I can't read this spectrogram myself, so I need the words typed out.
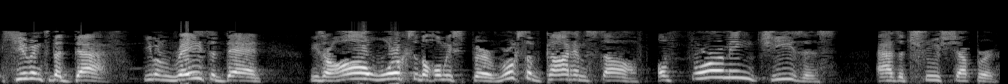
hearing to the deaf, even raised the dead, these are all works of the Holy Spirit, works of God Himself, affirming Jesus as a true shepherd.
